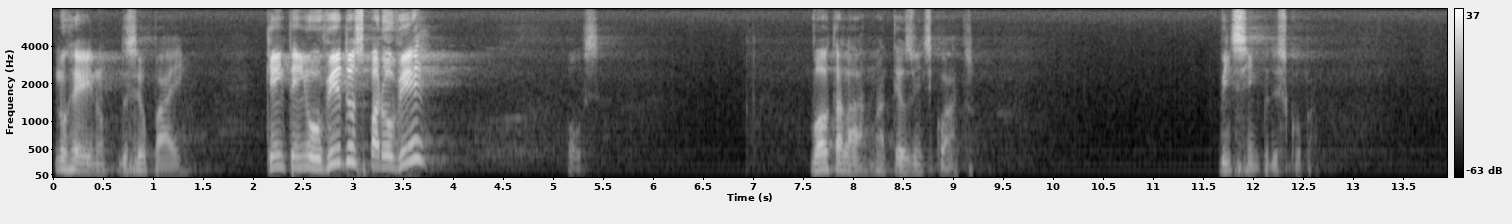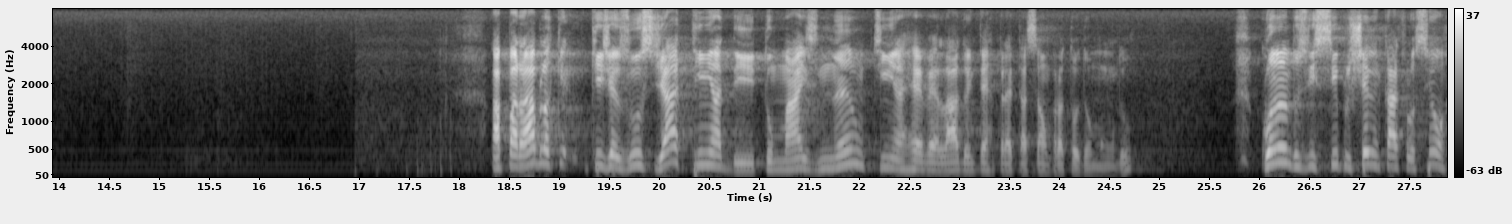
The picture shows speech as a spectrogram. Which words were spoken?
No reino do seu Pai. Quem tem ouvidos para ouvir, ouça. Volta lá, Mateus 24. 25, desculpa. A parábola que, que, Jesus já tinha dito, mas não tinha revelado a interpretação para todo mundo. Quando os discípulos chegam em casa e falam, Senhor,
